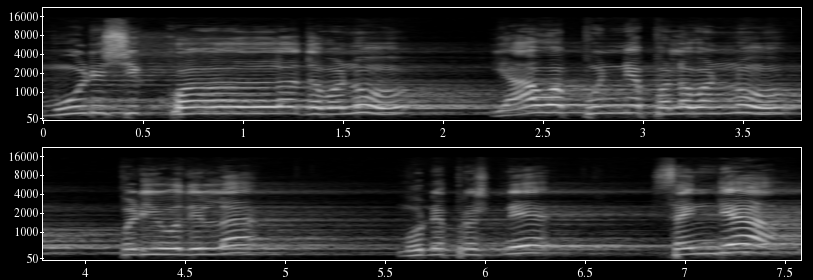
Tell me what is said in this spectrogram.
ಮೂಡಿಸಿಕೊಳ್ಳದವನು ಯಾವ ಪುಣ್ಯ ಫಲವನ್ನು ಪಡೆಯುವುದಿಲ್ಲ. ಮೂರನೇ ಪ್ರಶ್ನೆ, ಸಂಧ್ಯಾ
